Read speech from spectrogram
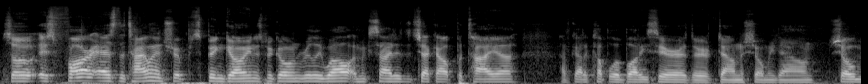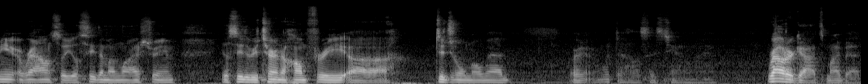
So as far as the Thailand trip's been going, it's been going really well. I'm excited to check out Pattaya. I've got a couple of buddies here. They're down to show me down, show me around. So you'll see them on live stream. You'll see the return of Humphrey, uh, Digital Nomad, or what the hell is his channel? Name? Router Gods, my bad.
